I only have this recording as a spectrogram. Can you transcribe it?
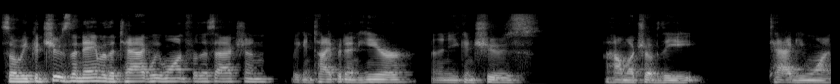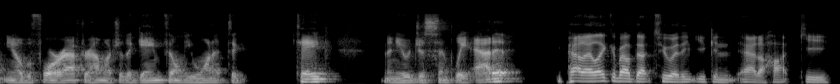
So we could choose the name of the tag we want for this action. We can type it in here, and then you can choose how much of the tag you want, you know, before or after, how much of the game film you want it to take. And then you would just simply add it. Pat, I like about that too. I think you can add a hotkey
